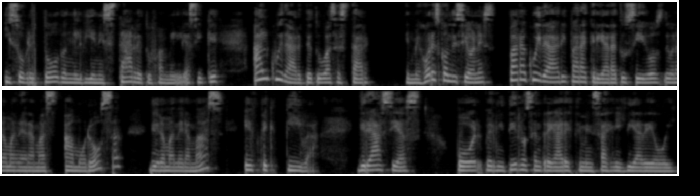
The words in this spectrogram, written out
y sobre todo en el bienestar de tu familia. Así que al cuidarte tú vas a estar en mejores condiciones para cuidar y para criar a tus hijos de una manera más amorosa, de una manera más efectiva. Gracias por permitirnos entregar este mensaje el día de hoy.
